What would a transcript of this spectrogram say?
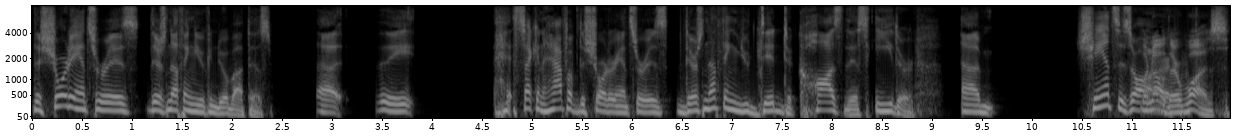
the short answer is there's nothing you can do about this. Uh, the second half of the shorter answer is there's nothing you did to cause this either. Um, chances are, Well, no, there was.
